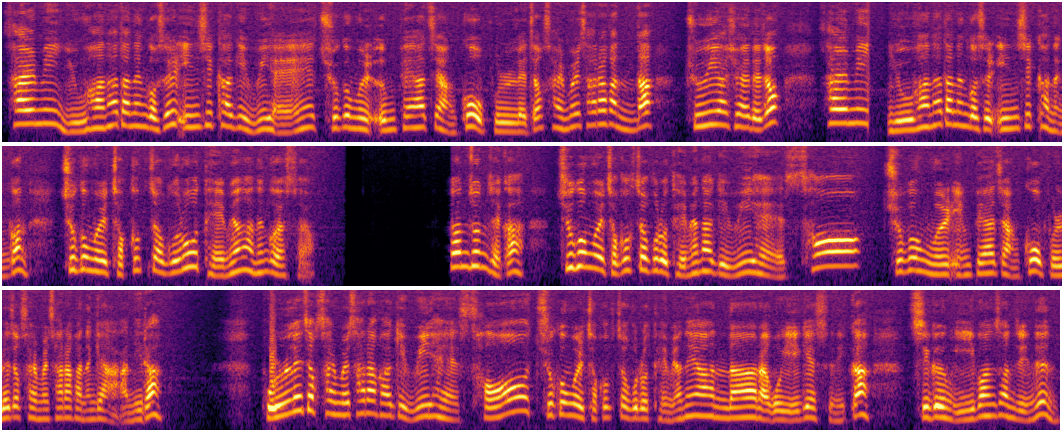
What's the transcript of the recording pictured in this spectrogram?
삶이 유한하다는 것을 인식하기 위해 죽음을 은폐하지 않고 본래적 삶을 살아간다. 주의하셔야 되죠? 삶이 유한하다는 것을 인식하는 건 죽음을 적극적으로 대면하는 거였어요. 현 존재가 죽음을 적극적으로 대면하기 위해서 죽음을 인폐하지 않고 본래적 삶을 살아가는 게 아니라 본래적 삶을 살아가기 위해서 죽음을 적극적으로 대면해야 한다라고 얘기했으니까 지금 2번 선지는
